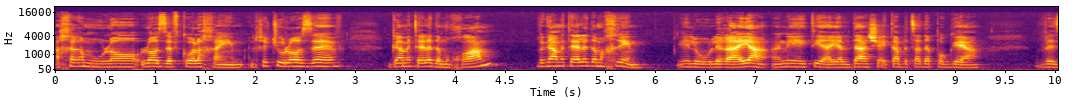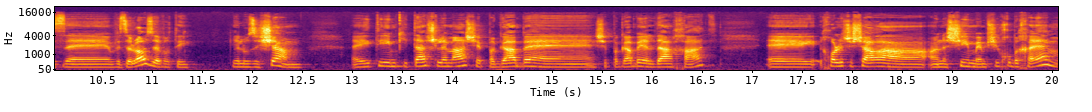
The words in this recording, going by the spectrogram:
החרם הוא לא, לא עוזב כל החיים. אני חושבת שהוא לא עוזב גם את הילד המוחרם וגם את הילד המחרים. כאילו, לראיה, אני הייתי הילדה שהייתה בצד הפוגע, וזה, וזה לא עוזב אותי. כאילו, זה שם. הייתי עם כיתה שלמה שפגעה, ב, שפגע בילדה אחת. אה, יכול להיות ששאר האנשים המשיכו בחייהם,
